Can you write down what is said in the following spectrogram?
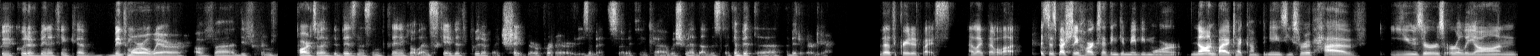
we could have been, I think, a bit more aware of uh, different parts of like the business and clinical landscape that could have like shaped our priorities a bit. So I think I uh, wish we had done this like a bit uh, a bit earlier. That's great advice. I like that a lot. It's especially hard because I think in maybe more non biotech companies, you sort of have users early on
